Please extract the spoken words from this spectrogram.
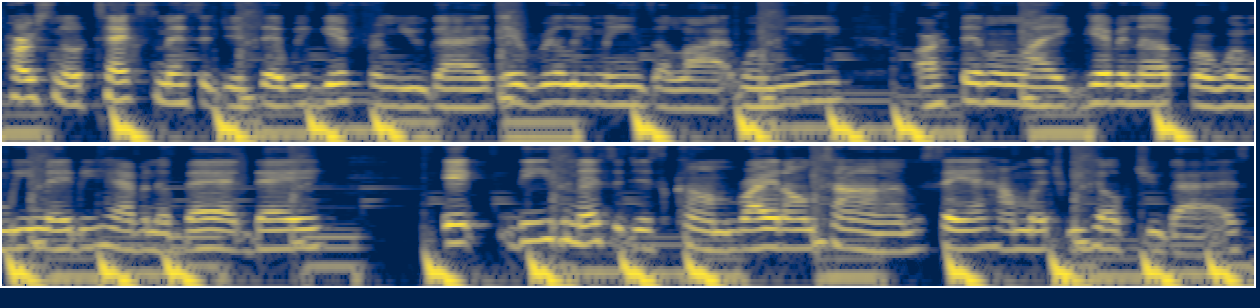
personal text messages that we get from you guys. It really means a lot when we are feeling like giving up or when we may be having a bad day it these messages come right on time saying how much we helped you guys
